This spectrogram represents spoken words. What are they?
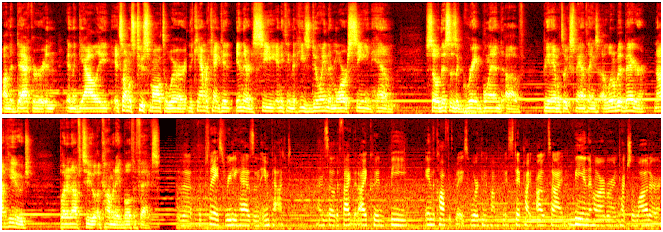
on the deck or in, in the galley, it's almost too small to where the camera can't get in there to see anything that he's doing. They're more seeing him. So this is a great blend of being able to expand things a little bit bigger, not huge, but enough to accommodate both effects. The, the place really has an impact. And so the fact that I could be in the coffee place, work in the coffee place, step outside, be in the harbor and touch the water.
